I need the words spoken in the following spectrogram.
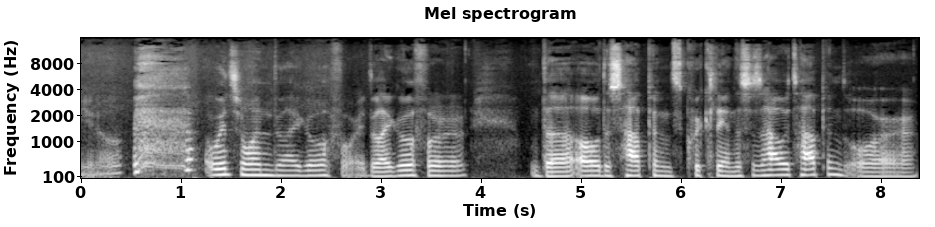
you know which one do i go for do i go for the oh this happened quickly and this is how it happened or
